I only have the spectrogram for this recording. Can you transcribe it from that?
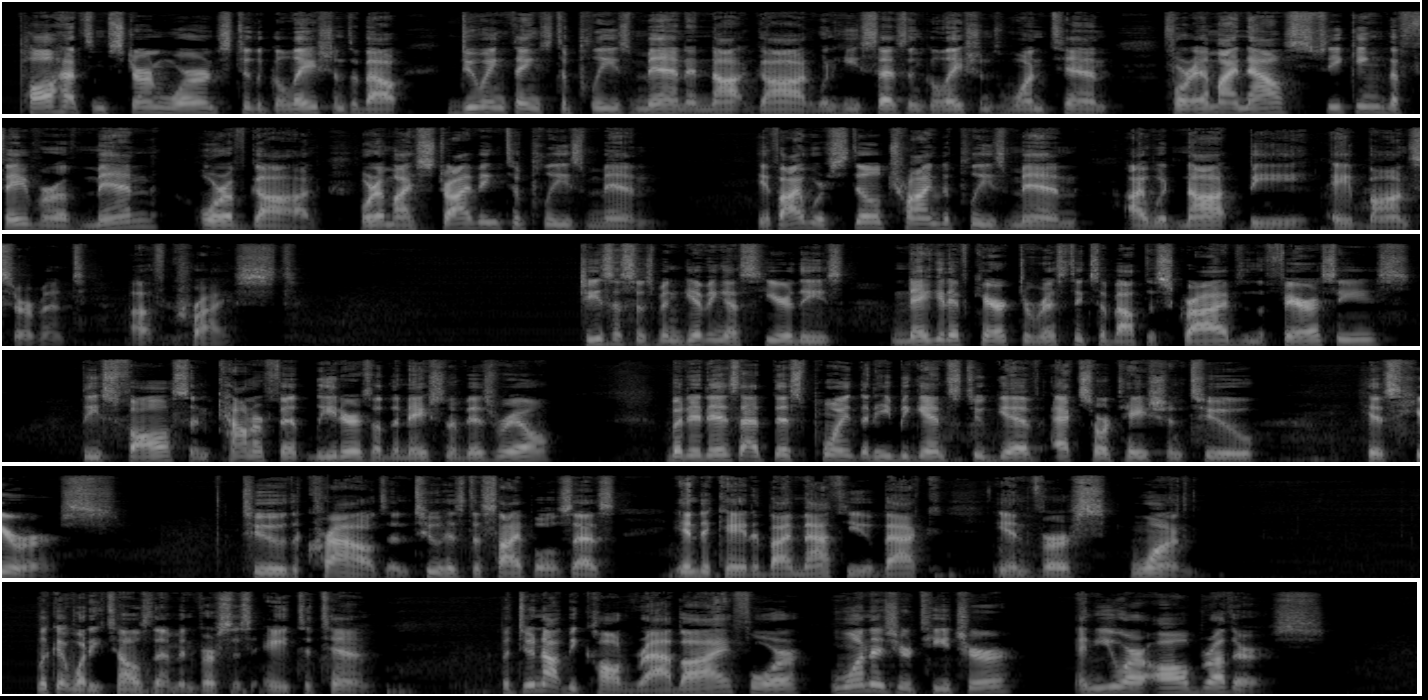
Paul had some stern words to the Galatians about doing things to please men and not God when he says in Galatians 1:10 for am I now seeking the favor of men or of God? Or am I striving to please men? If I were still trying to please men, I would not be a bondservant of Christ. Jesus has been giving us here these negative characteristics about the scribes and the Pharisees, these false and counterfeit leaders of the nation of Israel. But it is at this point that he begins to give exhortation to his hearers to the crowds and to his disciples, as indicated by Matthew back in verse 1. Look at what he tells them in verses 8 to 10. But do not be called rabbi, for one is your teacher, and you are all brothers.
